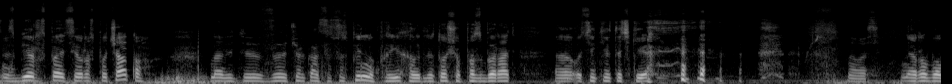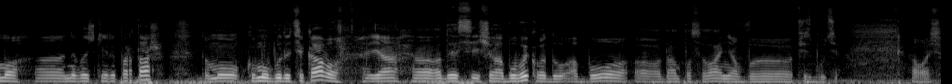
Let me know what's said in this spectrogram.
Збір спецій розпочато. Навіть з Черкаси Суспільно приїхали для того, щоб позбирати е, оці квіточки. Робимо е, невеличкий репортаж, тому кому буде цікаво, я е, десь ще або викладу, або е, дам посилання в Фейсбуці. Ось.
